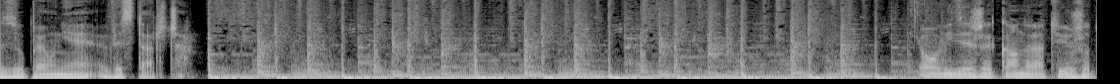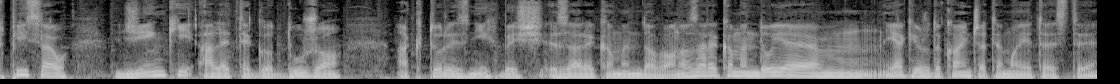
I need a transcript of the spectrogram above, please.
zupełnie wystarcza. O, widzę, że Konrad już odpisał. Dzięki, ale tego dużo. A który z nich byś zarekomendował? No, zarekomenduję, mm, jak już dokończę te moje testy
